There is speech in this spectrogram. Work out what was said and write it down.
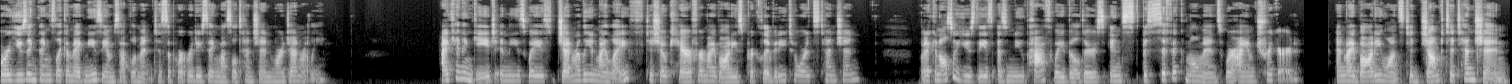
or using things like a magnesium supplement to support reducing muscle tension more generally. I can engage in these ways generally in my life to show care for my body's proclivity towards tension, but I can also use these as new pathway builders in specific moments where I am triggered and my body wants to jump to tension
